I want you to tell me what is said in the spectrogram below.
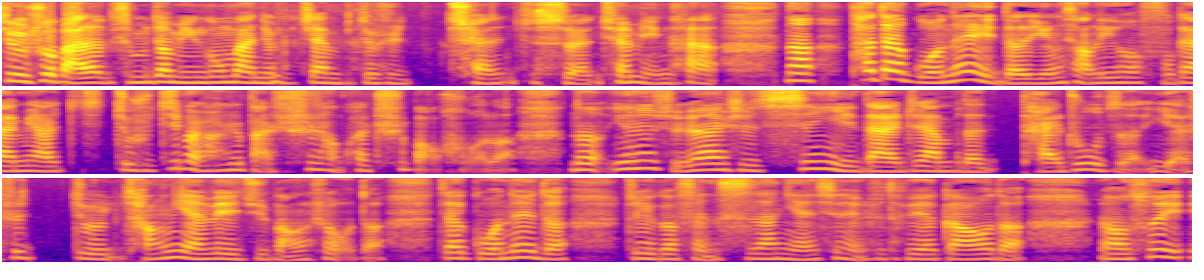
就是说白了，什么叫民工漫？就是 Jump，就是全全全民看。那它在国内的影响力和覆盖面，就是基本上是把市场快吃饱和了。那英雄学院是新一代 Jump 的台柱子，也是。就是常年位居榜首的，在国内的这个粉丝啊，粘性也是特别高的。然后，所以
